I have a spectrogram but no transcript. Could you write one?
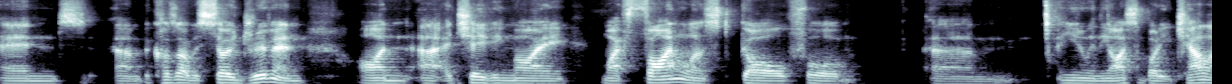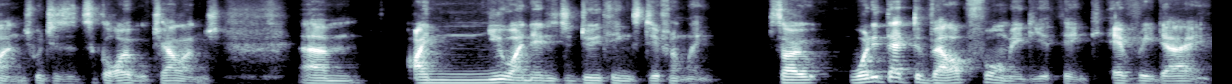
And um, because I was so driven on uh, achieving my my finalist goal for um, you know in the IsaBody challenge, which is its a global challenge, um, I knew I needed to do things differently. So what did that develop for me? Do you think every day?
